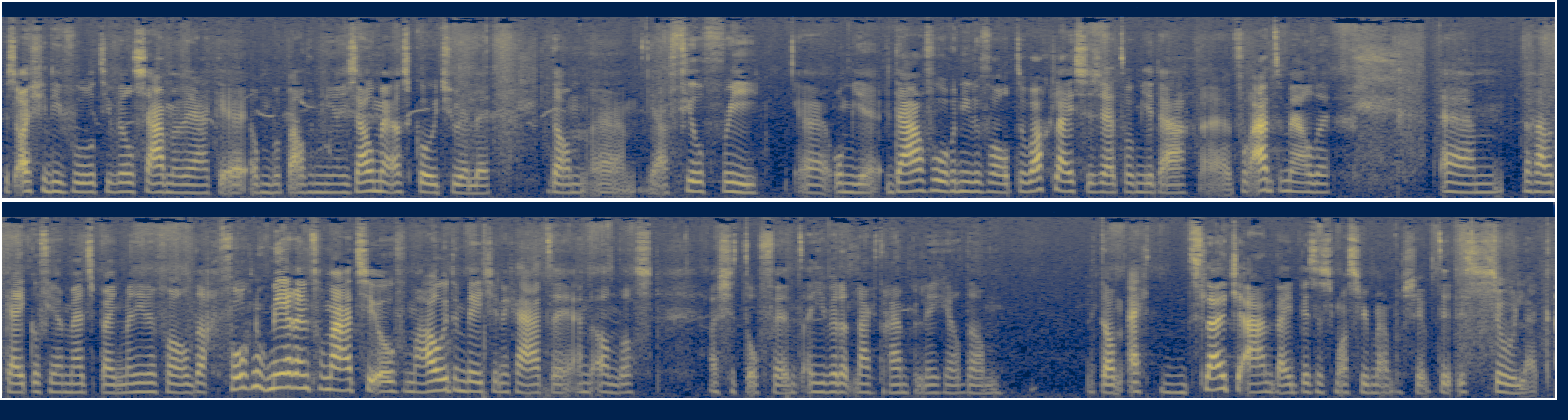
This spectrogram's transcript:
Dus als je die voelt, je wil samenwerken op een bepaalde manier, je zou mij als coach willen, dan uh, ja, feel free uh, om je daarvoor in ieder geval op de wachtlijst te zetten, om je daarvoor uh, voor aan te melden. Um, dan gaan we kijken of je een match bent. Maar in ieder geval, daar volgt nog meer informatie over. Maar hou het een beetje in de gaten. En anders, als je het tof vindt en je wil het laagdrempeliger, dan, dan echt sluit je aan bij het Business Mastery Membership. Dit is zo lekker.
